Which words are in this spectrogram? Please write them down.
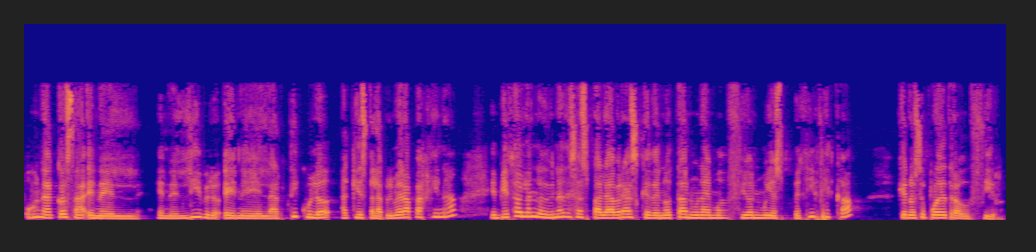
una cosa en el, en el libro, en el artículo, aquí está la primera página, empieza hablando de una de esas palabras que denotan una emoción muy específica que no se puede traducir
